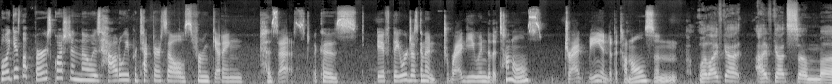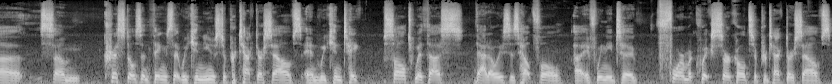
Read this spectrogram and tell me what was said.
Well, I guess the first question, though, is how do we protect ourselves from getting possessed? Because if they were just going to drag you into the tunnels, drag me into the tunnels, and Well, I've got I've got some uh, some crystals and things that we can use to protect ourselves, and we can take salt with us. That always is helpful uh, if we need to form a quick circle to protect ourselves.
